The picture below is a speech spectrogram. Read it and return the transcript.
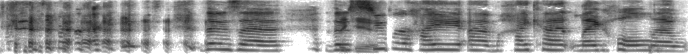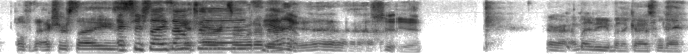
Those uh those super high um high cut leg hole uh Oh, for the exercise Exercise leotards outfits, or whatever. yeah. yeah. Shit, yeah. All right, I'm gonna need a minute, guys. Hold on.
